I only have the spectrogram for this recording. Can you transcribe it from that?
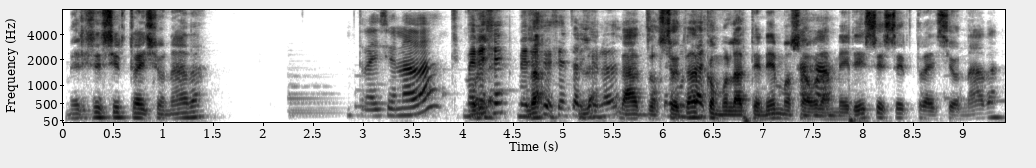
merece ser traicionada? ¿Traicionada? ¿Merece? La- ¿Merece la- ser traicionada? La, la sociedad como la tenemos ahora. ¿merece ser traicionada?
